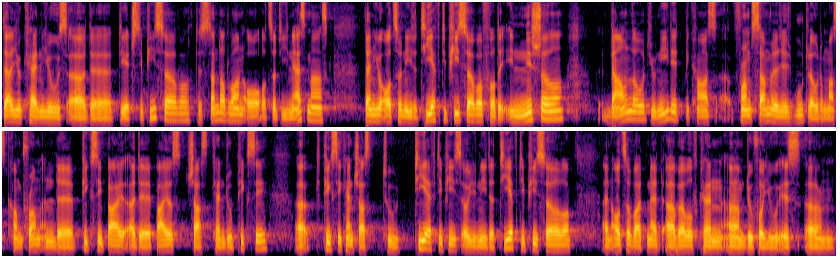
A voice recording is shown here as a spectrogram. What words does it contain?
There you can use uh, the DHCP server, the standard one, or also dnsmasq. Then you also need a TFTP server for the initial download. You need it because from somewhere the bootloader must come from, and the PXE bi uh, the BIOS just can do Pixie. Uh, PXE can just do TFTP, so you need a TFTP server. And also what Net uh, Warewulf can um, do for you is um,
